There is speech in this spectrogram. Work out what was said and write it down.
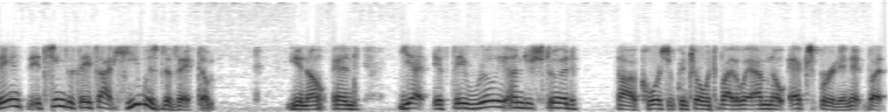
they it seems that they thought he was the victim you know and yet if they really understood uh, coercive control which by the way i'm no expert in it but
